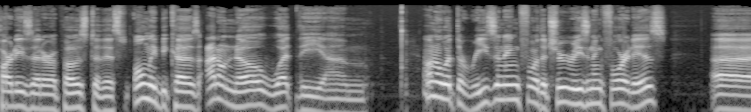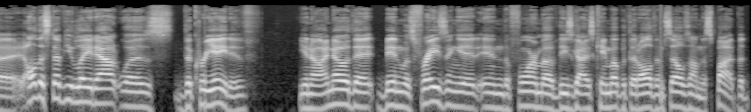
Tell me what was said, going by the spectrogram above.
parties that are opposed to this, only because I don't know what the um, I don't know what the reasoning for the true reasoning for it is. Uh, all the stuff you laid out was the creative, you know, I know that Ben was phrasing it in the form of these guys came up with it all themselves on the spot, but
